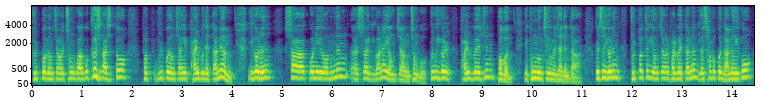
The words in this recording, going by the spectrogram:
불법 영장을 청구하고 그것이 다시 또 법- 불법영장이 발부됐다면 이거는 수사권이 없는 어, 수사기관의 영장 청구 그리고 이걸 발부해준 법원 이 공동 책임을 져야 된다. 그래서 이거는 불법적인 영장을 발부했다면 이건 사법권 남용이고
